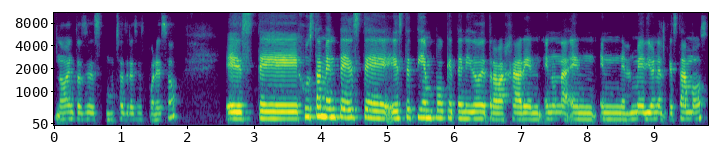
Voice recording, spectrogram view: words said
¿no? Entonces, muchas gracias por eso. Este, justamente este, este tiempo que he tenido de trabajar en, en, el medio en el que estamos,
